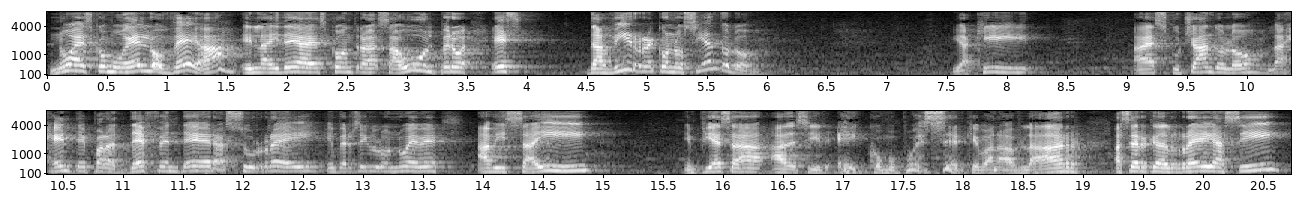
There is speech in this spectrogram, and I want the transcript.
No es como él lo vea, en la idea es contra Saúl, pero es David reconociéndolo. Y aquí, escuchándolo, la gente para defender a su rey, en versículo 9, Abisaí empieza a decir, hey, ¿cómo puede ser que van a hablar acerca del rey así?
